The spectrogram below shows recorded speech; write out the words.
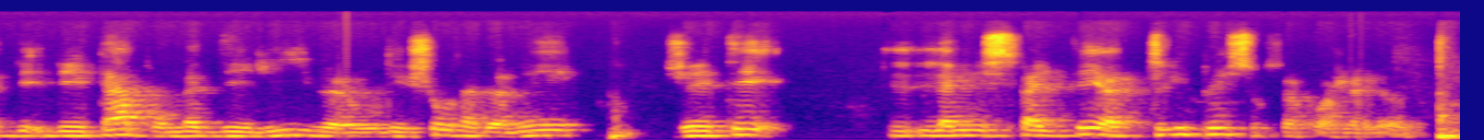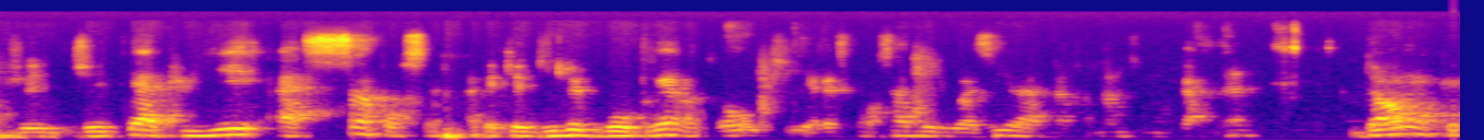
des, tables pour mettre des livres ou des choses à donner. J'ai été, la municipalité a tripé sur ce projet-là. J'ai été appuyé à 100% avec Guy-Luc Beaupré, entre autres, qui est responsable des loisirs à Notre-Dame du Mont-Carmel. Donc,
